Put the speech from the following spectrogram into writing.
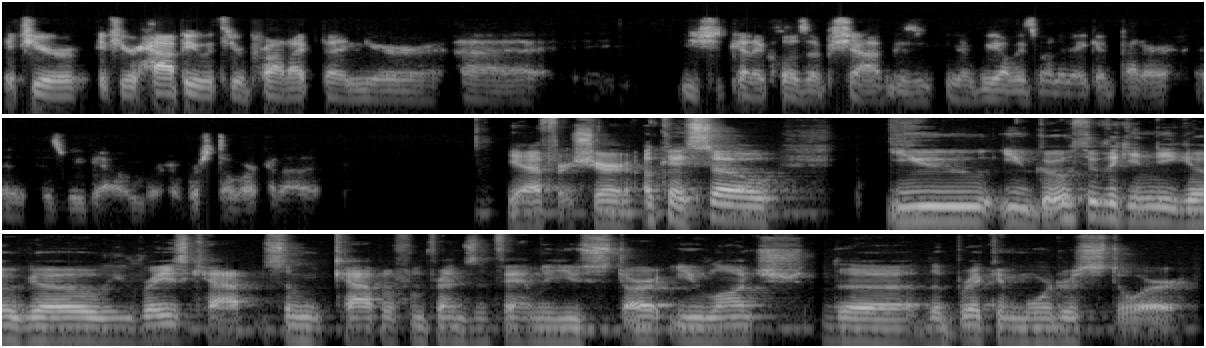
if you're if you're happy with your product, then you're uh, you should kind of close up shop because you know we always want to make it better as, as we go, and we're, we're still working on it. Yeah, for sure. Okay, so you you go through the Indiegogo, you raise cap some capital from friends and family, you start you launch the the brick and mortar store.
